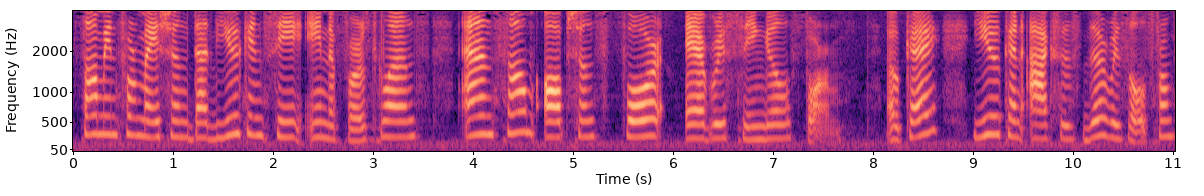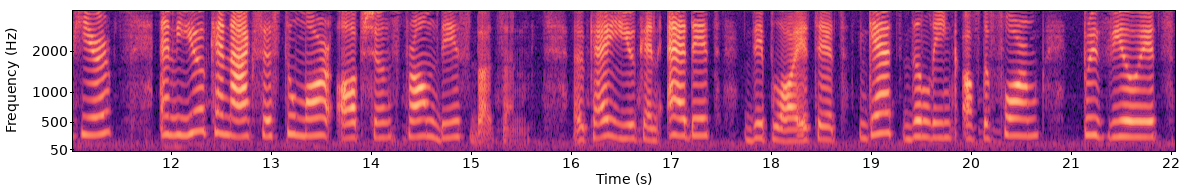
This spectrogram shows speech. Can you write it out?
some information that you can see in a first glance and some options for every single form, okay? You can access the results from here and you can access to more options from this button okay you can edit deploy it get the link of the form preview it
